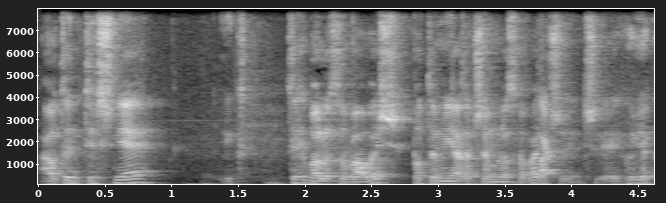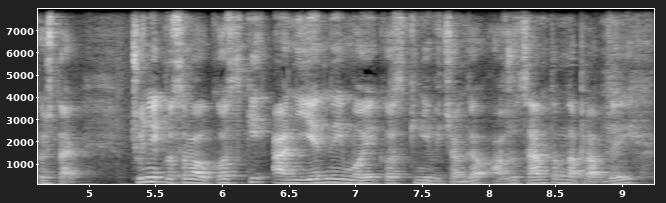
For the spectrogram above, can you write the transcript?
autentycznie ty chyba losowałeś, potem ja zacząłem losować, Tak. czy, czy jako- jakoś tak. Czuniek losował kostki, ani jednej mojej kostki nie wyciągał, a wrzucałem tam naprawdę ich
